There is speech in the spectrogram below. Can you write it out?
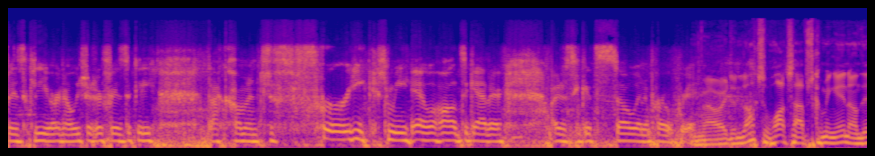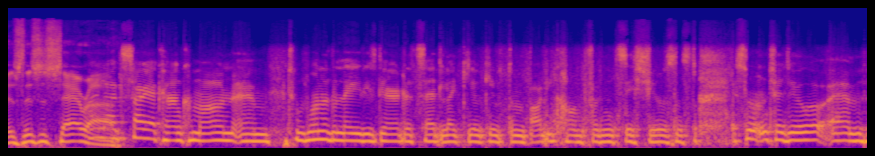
physically or know each other physically. That comment just freaked me out altogether. I just think it's so inappropriate. All right, and lots of WhatsApps coming in on this. This is Sarah. Hi lads, sorry I can't come on. Um, there was one of the ladies there that said like you give them body confidence issues and stuff. It's nothing to do with um,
